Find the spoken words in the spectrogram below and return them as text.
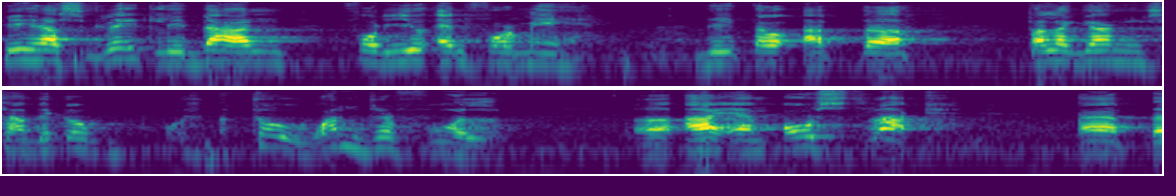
He has greatly done for you and for me. Dito at uh, talagang sabi ko too wonderful. Uh, I am awestruck at uh,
